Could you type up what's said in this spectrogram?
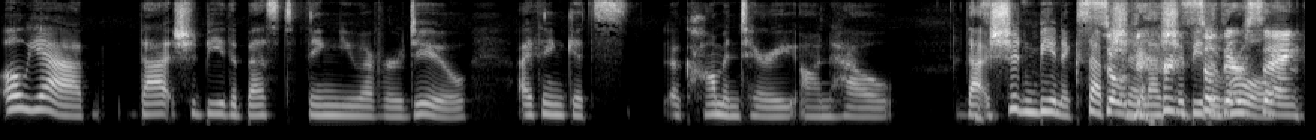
"Oh yeah, that should be the best thing you ever do." I think it's a commentary on how that shouldn't be an exception. So they're, that should be so the they're rule. saying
